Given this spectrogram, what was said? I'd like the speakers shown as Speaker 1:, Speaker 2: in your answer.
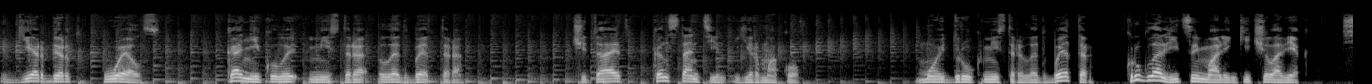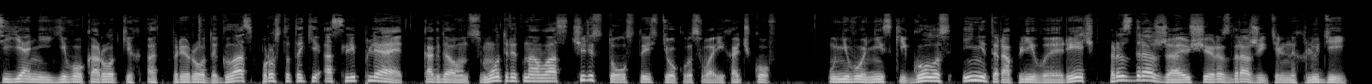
Speaker 1: Герберт Уэллс. Каникулы мистера Ледбеттера. Читает Константин Ермаков. Мой друг мистер Ледбеттер – круглолицый маленький человек. Сияние его коротких от природы глаз просто-таки ослепляет, когда он смотрит на вас через толстые стекла своих очков. У него низкий голос и неторопливая речь, раздражающая раздражительных людей.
